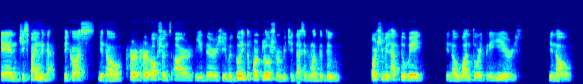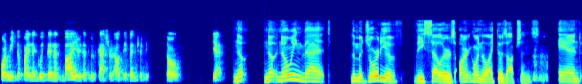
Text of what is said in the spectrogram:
And she's fine with that because, you know, her, her options are either she will go into foreclosure, which she doesn't want to do, or she will have to wait, you know, one, two, or three years, you know, for me to find a good tenant buyer that will cash her out eventually. So, yeah. No, no, knowing that the majority of the sellers aren't going to like those options. Mm-hmm and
